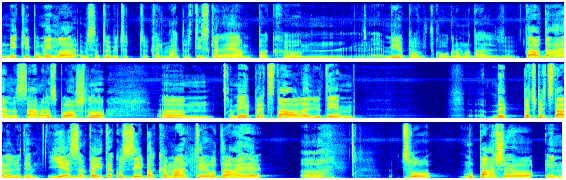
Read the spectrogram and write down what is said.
nekaj pomenila, mislim, to je bil tudi kar mal pritiska, ne, ampak um, mi je pa tako ogromno dal. Ta oddaja na sama nasplošno um, me je predstavila ljudem, me pač predstavlja ljudem. Jaz sem pa itak oseba, ki ima te oddaje, uh, celo mu pašajo in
